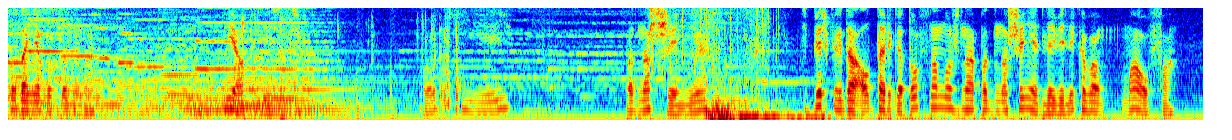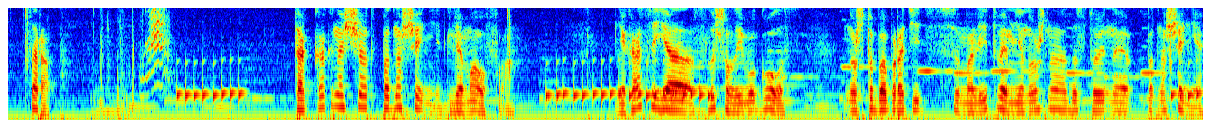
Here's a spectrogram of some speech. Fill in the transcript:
Задание выполнено. Яп, есть. Окей. Подношение. Теперь, когда алтарь готов, нам нужно подношение для великого Мауфа. Царап. Так, как насчет подношений для Мауфа? Мне кажется, я слышал его голос. Но чтобы обратить с молитвой, мне нужно достойное подношение.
